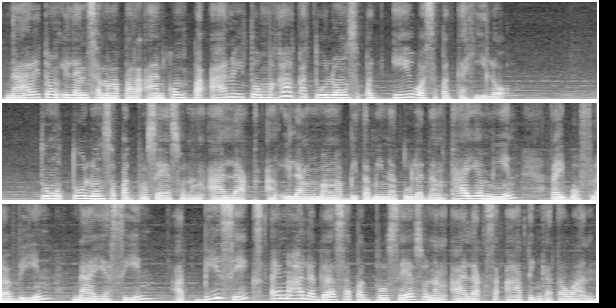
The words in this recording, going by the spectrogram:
Naritong ilan sa mga paraan kung paano ito makakatulong sa pag-iwas sa pagkahilo. Tumutulong sa pagproseso ng alak ang ilang mga bitamina tulad ng thiamine, riboflavin, niacin at B6 ay mahalaga sa pagproseso ng alak sa ating katawan.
